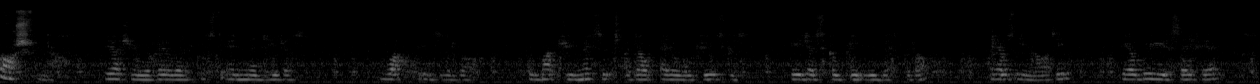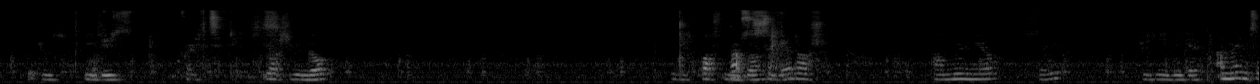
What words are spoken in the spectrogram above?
Arsenal. He actually got here where he crossed it in and then he just whacked it into the bar. The match you missed, which I doubt anyone will choose because he just completely messed it up. And it was even Martin. The Almunia safe here, which was easy. Relatively. Last win goal. He just passed it That's the on second. Arsenal. Almunia safe, which was easy again. I'm going to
